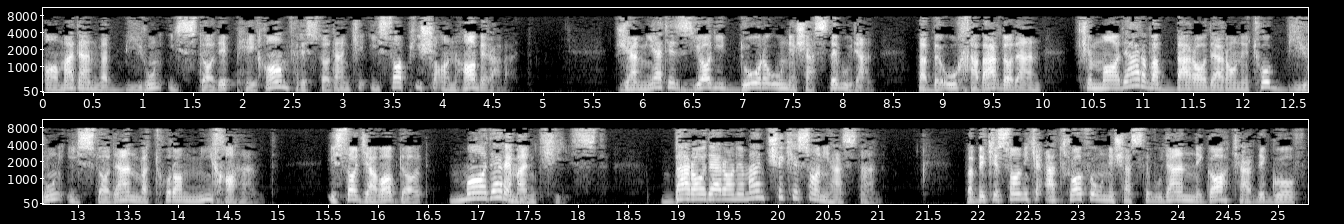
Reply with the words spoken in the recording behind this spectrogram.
آمدند و بیرون ایستاده پیغام فرستادند که عیسی پیش آنها برود. جمعیت زیادی دور او نشسته بودند و به او خبر دادند که مادر و برادران تو بیرون ایستادن و تو را می‌خواهند. عیسی جواب داد: مادر من کیست؟ برادران من چه کسانی هستند؟ و به کسانی که اطراف او نشسته بودند نگاه کرده گفت:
